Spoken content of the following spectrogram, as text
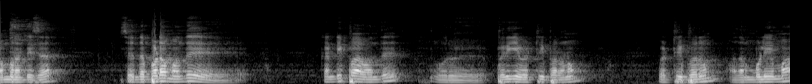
ரொம்ப நன்றி சார் ஸோ இந்த படம் வந்து கண்டிப்பாக வந்து ஒரு பெரிய வெற்றி பெறணும். வெற்றி பெறும். அதன் மூலியமா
